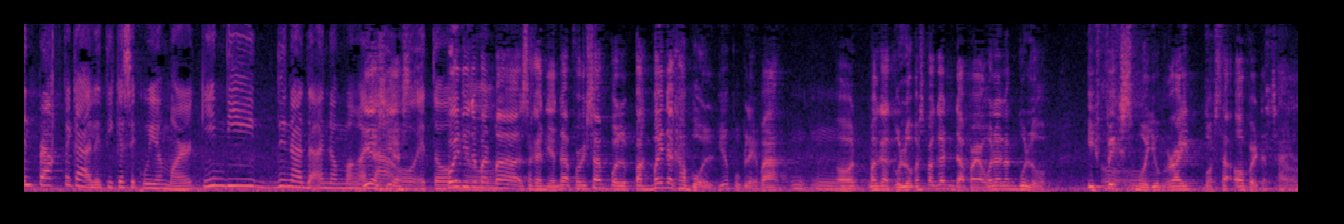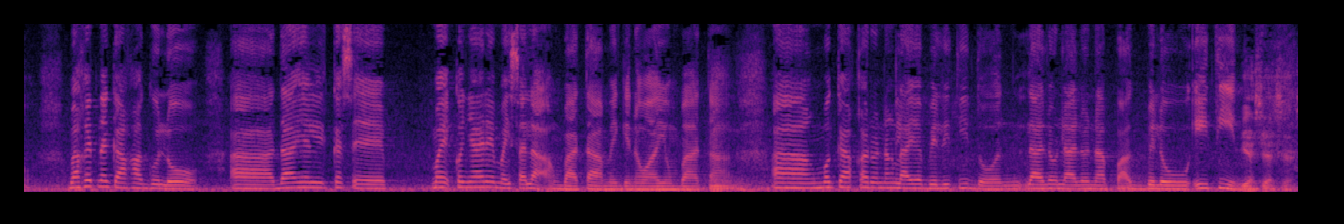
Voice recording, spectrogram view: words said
in practicality kasi Kuya Mark, hindi dinadaan ng mga yes, yes. tao ito. Pwede no? naman ma sa kanya na, for example, pag may naghabol, yun ang problema. O, magagulo. Mas maganda, para wala ng gulo, i-fix mo yung right mo sa over the child. Bakit nagkakagulo? Ah, dahil kasi may kunyari may sala ang bata, may ginawa yung bata. Mm. Ang magkakaroon ng liability doon, lalo-lalo na pag below 18. Yes, yes, yes.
